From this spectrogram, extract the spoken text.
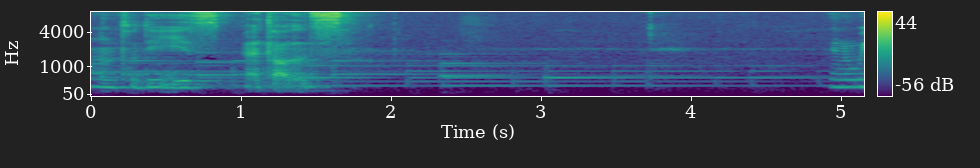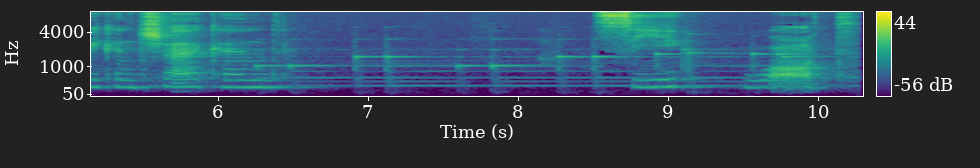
onto these petals and we can check and see what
